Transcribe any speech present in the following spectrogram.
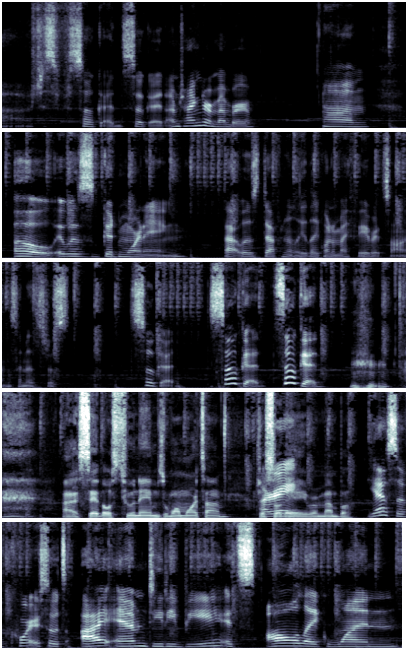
uh, just so good so good i'm trying to remember um oh it was good morning that was definitely like one of my favorite songs and it's just so good so good so good All right, say those two names one more time, just so they remember. Yes, of course. So it's I am DDB. It's all like one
